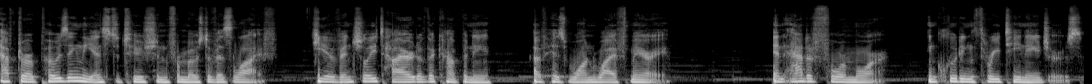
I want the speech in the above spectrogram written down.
After opposing the institution for most of his life, he eventually tired of the company of his one wife, Mary, and added four more, including three teenagers,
